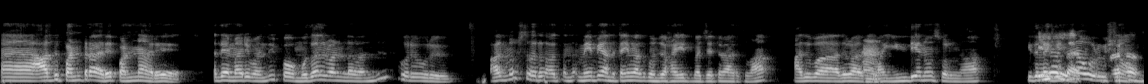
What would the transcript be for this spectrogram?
ஆஹ் அது பண்றாரு பண்ணாரு. அதே மாதிரி வந்து இப்போ முதல்வன்ல வந்து ஒரு ஒரு ஆல்மோஸ்ட் ஒரு மேபி அந்த டைம் அது கொஞ்சம் ஹைட் பட்ஜெட்டா இருக்கலாம். அதுவா அதுவா இருக்கலாம். இந்தியனும் சொல்லலாம். இதுல. என்ன ஒரு விஷயம்?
